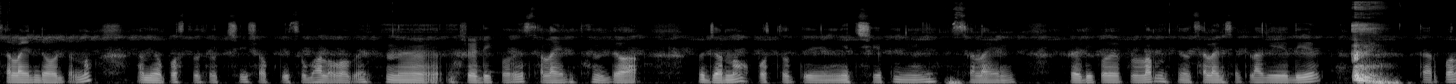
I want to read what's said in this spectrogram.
স্যালাইন দেওয়ার জন্য আমিও প্রস্তুত হচ্ছি সব কিছু ভালোভাবে রেডি করে স্যালাইন দেওয়ার জন্য প্রস্তুতি নিচ্ছি। স্যালাইন রেডি করে ফেললাম, স্যালাইন সেট লাগিয়ে দিয়ে তারপর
